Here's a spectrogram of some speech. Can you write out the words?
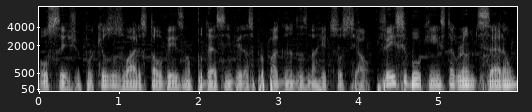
ou seja, porque os usuários talvez não pudessem ver as propagandas na rede social. Facebook e Instagram disseram,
